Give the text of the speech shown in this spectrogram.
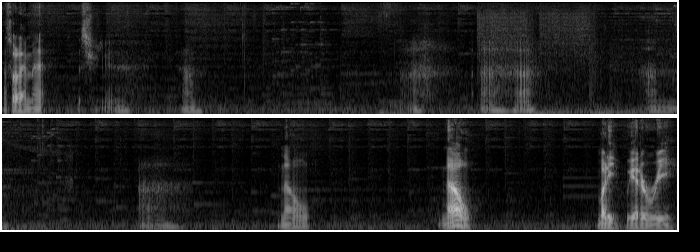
that's what I meant. This, uh, um. Uh, uh huh. Um. Uh. No. No. Buddy, we had a re.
